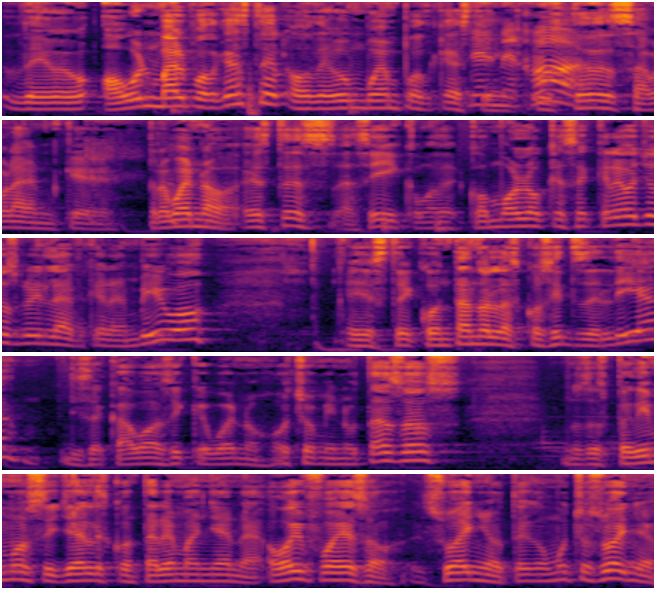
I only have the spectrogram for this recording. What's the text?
de o un mal podcaster o de un buen podcasting. Mejor. Ustedes sabrán que... Pero bueno, este es así, como, de- como lo que se creó Just Green Life, que era en vivo, este, contando las cositas del día, y se acabó, así que bueno, ocho minutazos. Nos despedimos y ya les contaré mañana. Hoy fue eso, el sueño, tengo mucho sueño.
